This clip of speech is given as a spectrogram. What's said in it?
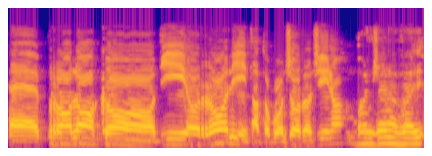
eh, Proloco di Orroli. Intanto buongiorno Gino. Buongiorno a voi.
